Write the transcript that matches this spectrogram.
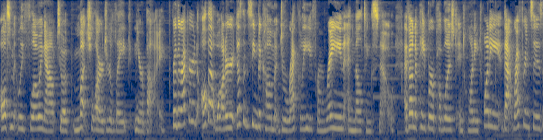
ultimately flowing out to a much larger lake nearby. For the record, all that water doesn't seem to come directly from rain and melting snow. I found a paper published in 2020 that references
